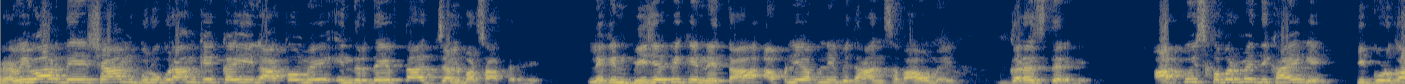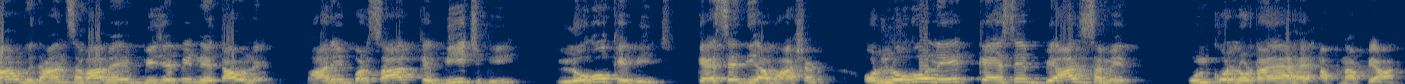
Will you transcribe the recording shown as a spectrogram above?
रविवार देर शाम गुरुग्राम के कई इलाकों में इंद्र देवता जल बरसाते रहे, लेकिन बीजेपी के नेता अपनी अपनी विधानसभाओं में गरजते रहे। आपको इस खबर में दिखाएँगे कि गुड़गांव विधानसभा में बीजेपी नेताओं ने भारी बरसात के बीच भी लोगों के बीच कैसे दिया भाषण और लोगों ने कैसे ब्याज समेत उनको लौटाया है अपना प्यार।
